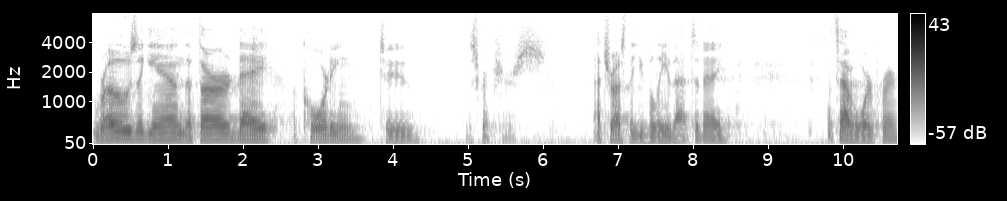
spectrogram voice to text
rose again the third day according to the scriptures. I trust that you believe that today. Let's have a word of prayer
